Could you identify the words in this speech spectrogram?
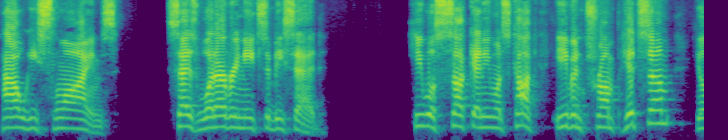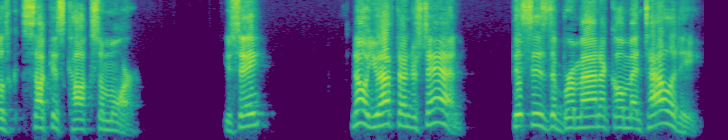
how he slimes, says whatever needs to be said. He will suck anyone's cock. Even Trump hits him, he'll suck his cock some more. You see? No, you have to understand. This is the Brahmanical mentality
